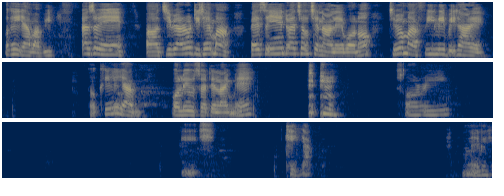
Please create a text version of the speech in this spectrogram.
โอเคရပါပြီအဲဆိုရင်အာကြည်ပြတော့ဒီထဲမှာဘယ်စရင်အတွက်ချုပ်ချင်တာလဲပေါ့နော်ဒီဘက်မှာ fee လေးပေးထားတယ်โอเคရပြီပေါ်လေးကိုဆွဲတင်လိုက်မယ် sorry each okay ရနည်းလေး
